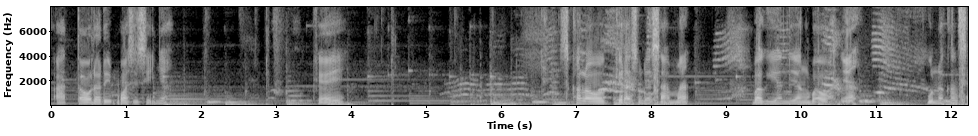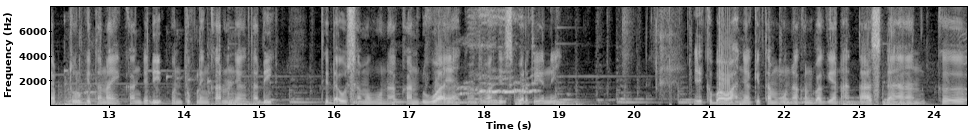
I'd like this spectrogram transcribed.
atau dari posisinya oke. Kalau kira sudah sama bagian yang bawahnya gunakan shape tool kita naikkan. Jadi untuk lingkaran yang tadi tidak usah menggunakan dua ya teman-teman. Jadi seperti ini. Jadi ke bawahnya kita menggunakan bagian atas dan ke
